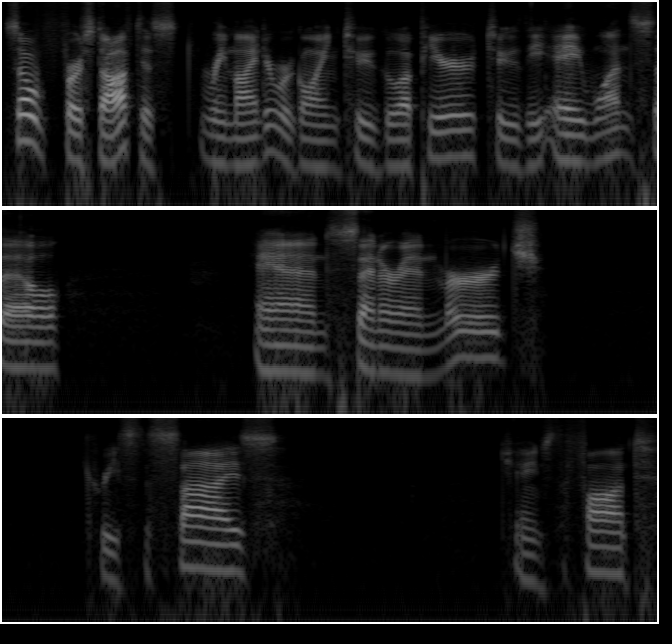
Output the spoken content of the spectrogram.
So first off, just reminder, we're going to go up here to the A1 cell, and center and merge. Increase the size. Change the font.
